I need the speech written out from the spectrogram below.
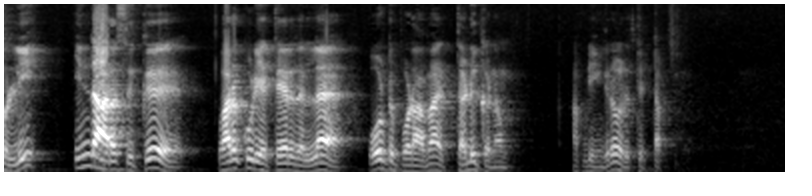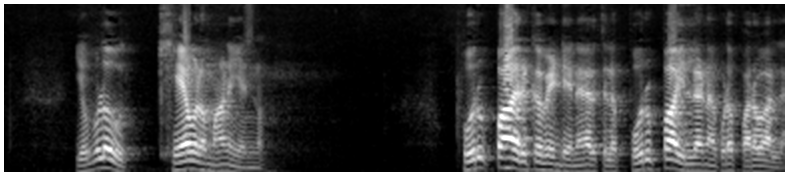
சொல்லி இந்த அரசுக்கு வரக்கூடிய தேர்தலில் ஓட்டு போடாமல் தடுக்கணும் அப்படிங்கிற ஒரு திட்டம். எவ்வளவு கேவலமான எண்ணம். பொறுப்பாக இருக்க வேண்டிய நேரத்தில் பொறுப்பாக இல்லைன்னா கூட பரவாயில்ல.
